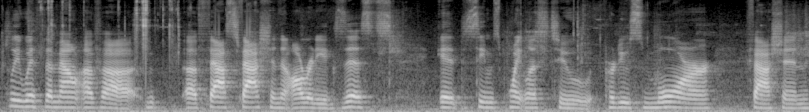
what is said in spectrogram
Especially with the amount of, uh, of fast fashion that already exists, it seems pointless to produce more fashion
